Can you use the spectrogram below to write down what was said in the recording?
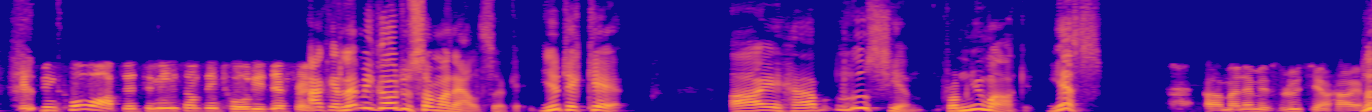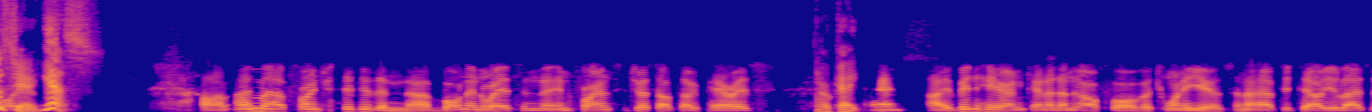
it's been co-opted to mean something totally different. Okay, let me go to someone else. Okay, you take care. I have Lucien from Newmarket. Yes, Uh, my name is Lucien. Hi. how are Lucien. Yes. Uh, I'm a French citizen, uh, born and raised in, in France, just outside Paris. Okay. And I've been here in Canada now for over 20 years, and I have to tell you, last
